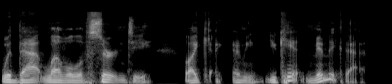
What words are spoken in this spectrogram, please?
with that level of certainty? Like, I mean, you can't mimic that.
